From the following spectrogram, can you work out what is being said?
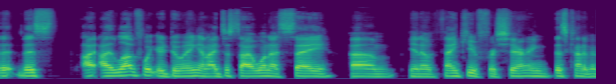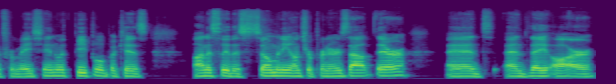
th- this I, I, love what you're doing, and I just I want to say, um, you know, thank you for sharing this kind of information with people because honestly, there's so many entrepreneurs out there, and and they are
